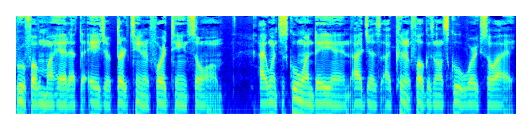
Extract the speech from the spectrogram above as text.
roof over my head at the age of 13 and 14. So um, I went to school one day and I just I couldn't focus on schoolwork, so I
